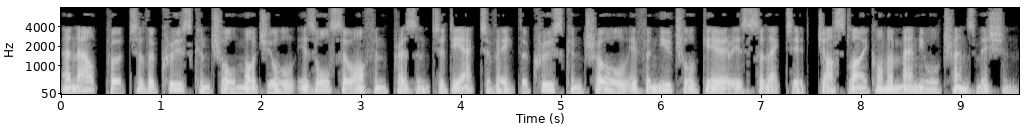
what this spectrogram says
An output to the cruise control module is also often present to deactivate the cruise control if a neutral gear is selected, just like on a manual transmission.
